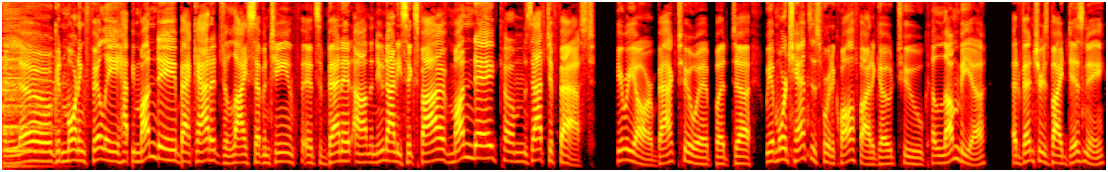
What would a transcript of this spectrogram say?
Hello, good morning, Philly. Happy Monday. Back at it, July 17th. It's Bennett on the new 96.5. Monday comes at you fast. Here we are, back to it, but uh, we have more chances for you to qualify to go to Colombia Adventures by Disney.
